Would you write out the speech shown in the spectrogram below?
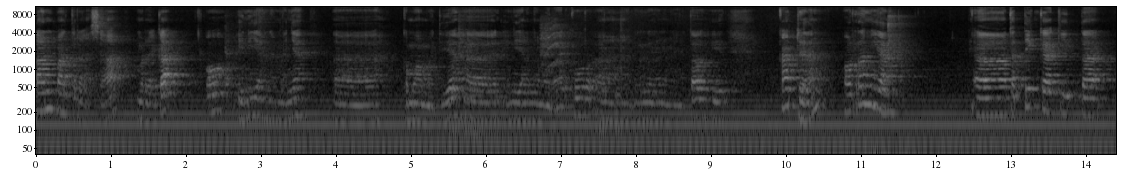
tanpa terasa mereka oh ini yang namanya uh, kemuhammadiyahan ini yang namanya Al-Quran ini yang namanya Tauhid. Kadang orang yang uh, ketika kita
